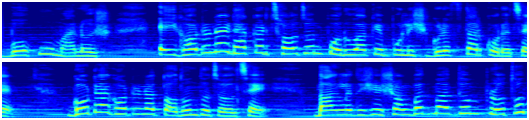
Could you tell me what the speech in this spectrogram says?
বহু মানুষ। এই ঘটনায় ঢাকার ছজন পড়ুয়াকে পুলিশ গ্রেফতার করেছে। গোটা ঘটনার তদন্ত চলছে। বাংলাদেশের সংবাদ মাধ্যম প্রথম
